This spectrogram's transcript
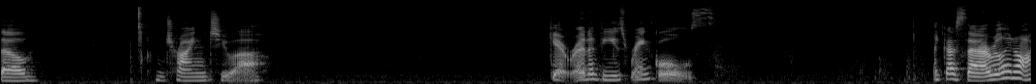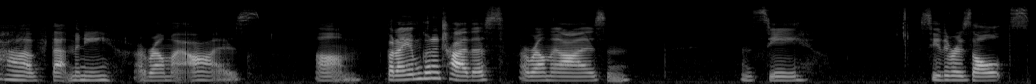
so I'm trying to uh, get rid of these wrinkles. Like I said, I really don't have that many around my eyes. Um, but I am going to try this around the eyes and and see see the results.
